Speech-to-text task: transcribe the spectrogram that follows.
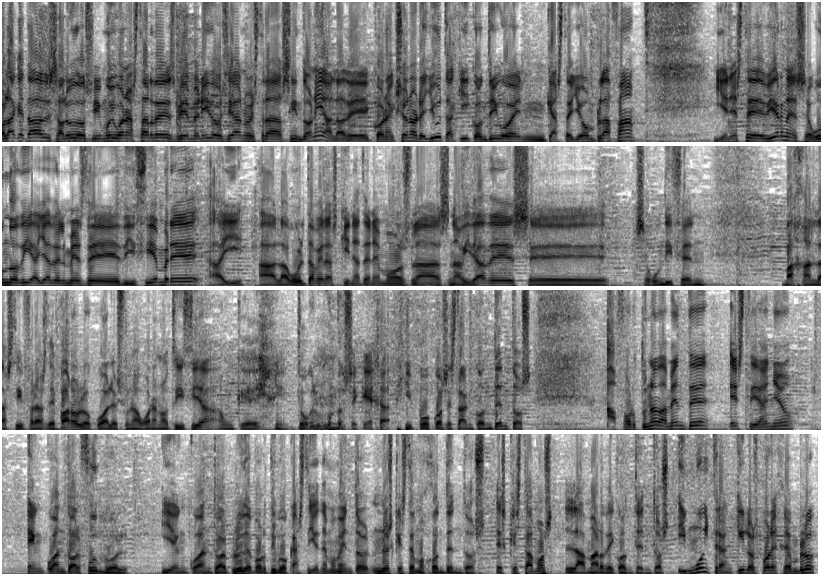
Hola, ¿qué tal? Saludos y muy buenas tardes. Bienvenidos ya a nuestra sintonía, la de Conexión Oreyut, aquí contigo en Castellón Plaza. Y en este viernes, segundo día ya del mes de diciembre, ahí a la vuelta de la esquina tenemos las Navidades. Eh, según dicen, bajan las cifras de paro, lo cual es una buena noticia, aunque todo el mundo se queja y pocos están contentos. Afortunadamente, este año, en cuanto al fútbol, y en cuanto al Club Deportivo Castellón, de momento no es que estemos contentos, es que estamos la mar de contentos. Y muy tranquilos, por ejemplo,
